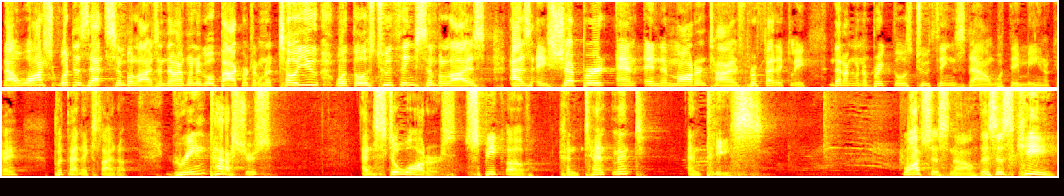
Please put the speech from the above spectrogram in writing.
Now, watch, what does that symbolize? And then I'm going to go backwards. I'm going to tell you what those two things symbolize as a shepherd and in the modern times prophetically. And then I'm going to break those two things down, what they mean. Okay? Put that next slide up. Green pastures and still waters speak of contentment and peace. Watch this now. This is key.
